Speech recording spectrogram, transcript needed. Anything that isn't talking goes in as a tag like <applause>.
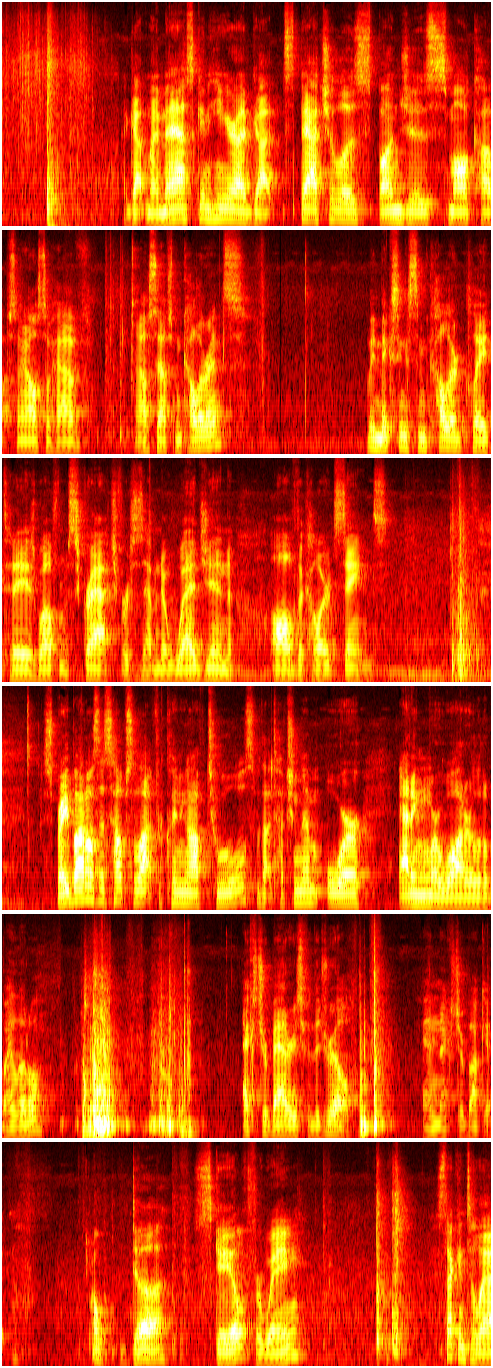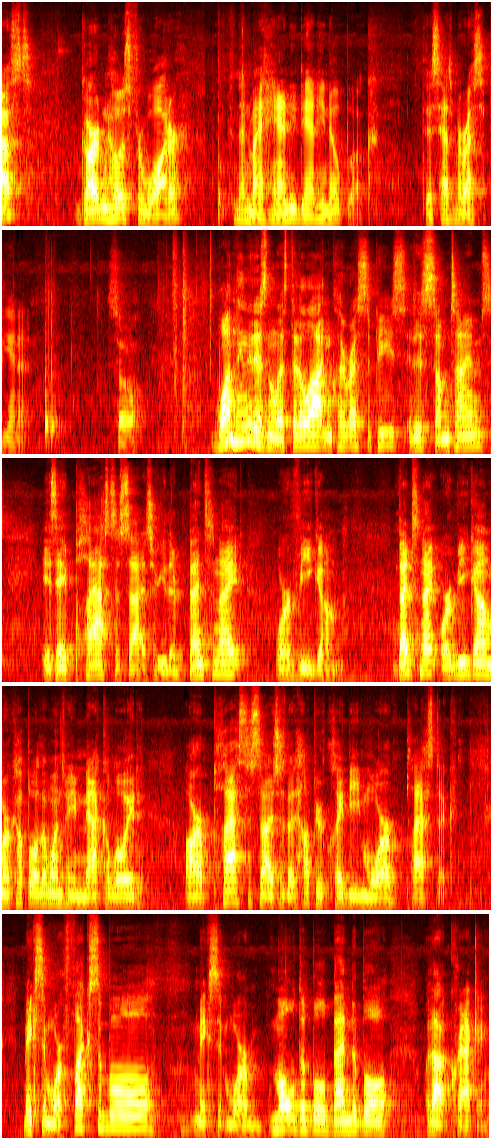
I got my mask in here. I've got spatulas, sponges, small cups, and I also have I also have some colorants. I'll be mixing some colored clay today as well from scratch versus having to wedge in all of the colored stains. Spray bottles, this helps a lot for cleaning off tools without touching them or adding more water little by little. Extra batteries for the drill and an extra bucket. Oh, duh, scale for weighing. Second to last, garden hose for water, and then my handy dandy notebook. This has my recipe in it. So, one thing that isn't listed a lot in clay recipes, it is sometimes, is a plasticizer, either bentonite or V-gum. Bentonite or V-gum or a couple other ones, maybe Macaloid, are plasticizers that help your clay be more plastic. Makes it more flexible, makes it more moldable, bendable, without cracking.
